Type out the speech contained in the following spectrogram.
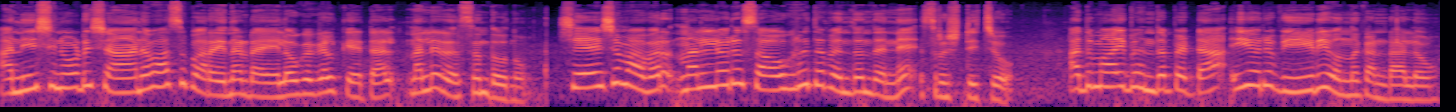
അനീഷിനോട് ഷാനവാസ് പറയുന്ന ഡയലോഗുകൾ കേട്ടാൽ നല്ല രസം തോന്നും. ശേഷം അവർ നല്ലൊരു സൗഹൃദ ബന്ധം തന്നെ സൃഷ്ടിച്ചു. അതുമായി ബന്ധപ്പെട്ട ഈ ഒരു വീഡിയോ ഒന്ന് കണ്ടാലോ?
